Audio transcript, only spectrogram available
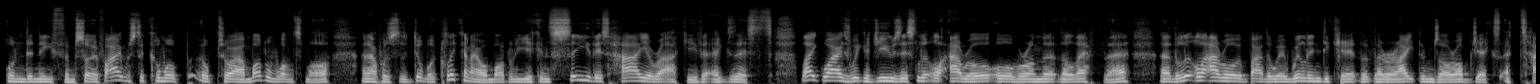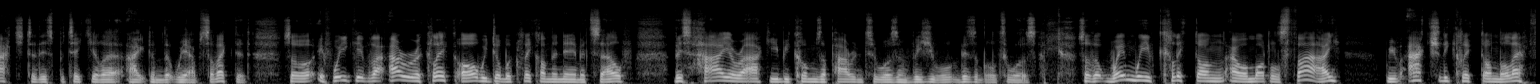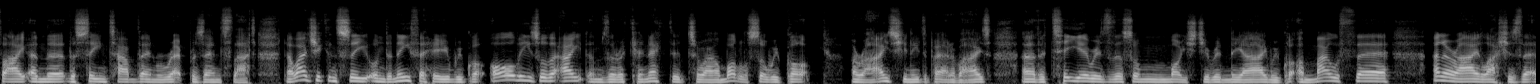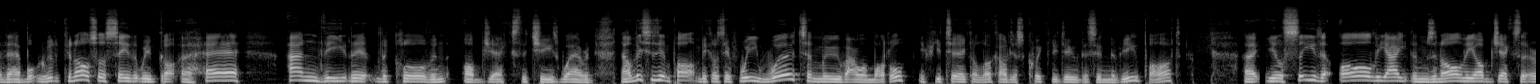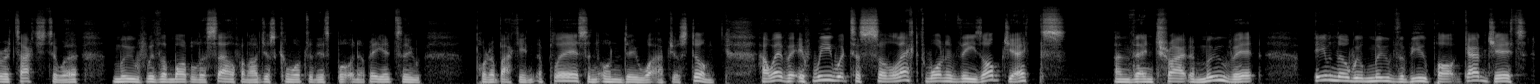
underneath them. So if I was to come up, up to our model once more and I was to double click on our model, you can see this hierarchy that exists. Likewise, we could use this little arrow over on the, the left there. Uh, the little arrow, by the way, will indicate that there are items or objects attached to this particular item that we have selected. So if we give that arrow a click or we double click on the name itself, this hierarchy becomes apparent to us and visual visible to us. So that when we've clicked on our model's thigh, we've actually clicked on the left thigh and the, the scene tab then represents that. Now, as you can see underneath here, we've got all these other items that are connected to our model. So we've got her eyes, she needs a pair of eyes. Uh, the tear is there's some moisture in the eye. We've got a mouth there and her eyelashes that are there. But we can also see that we've got her hair and the, the, the clothing objects that she's wearing. Now, this is important because if we were to move our model, if you take a look, I'll just quickly do this in the viewport uh, you'll see that all the items and all the objects that are attached to her move with the model herself. And I'll just come up to this button up here to put her back into place and undo what I've just done. However, if we were to select one of these objects and then try to move it, even though we'll move the viewport gadget,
